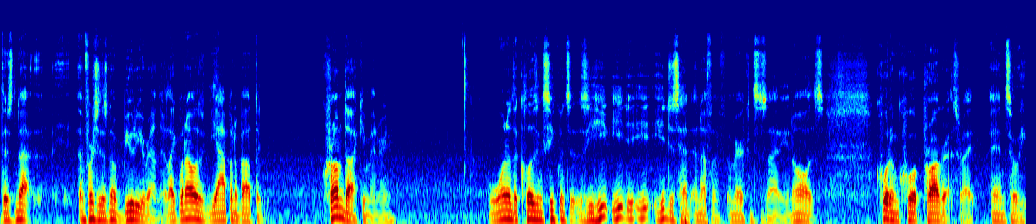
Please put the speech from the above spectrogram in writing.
there's not. Unfortunately, there's no beauty around there. Like when I was yapping about the Crumb documentary, one of the closing sequences, he, he, he, he just had enough of American society and all its quote unquote progress, right? And so he,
